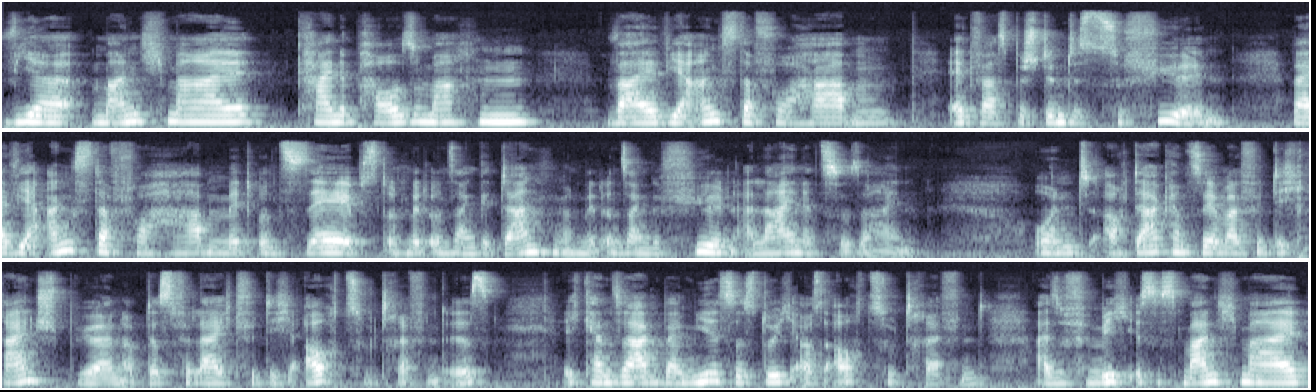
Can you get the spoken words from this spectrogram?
wir manchmal keine Pause machen, weil wir Angst davor haben, etwas Bestimmtes zu fühlen, weil wir Angst davor haben, mit uns selbst und mit unseren Gedanken und mit unseren Gefühlen alleine zu sein. Und auch da kannst du ja mal für dich reinspüren, ob das vielleicht für dich auch zutreffend ist. Ich kann sagen, bei mir ist es durchaus auch zutreffend. Also für mich ist es manchmal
